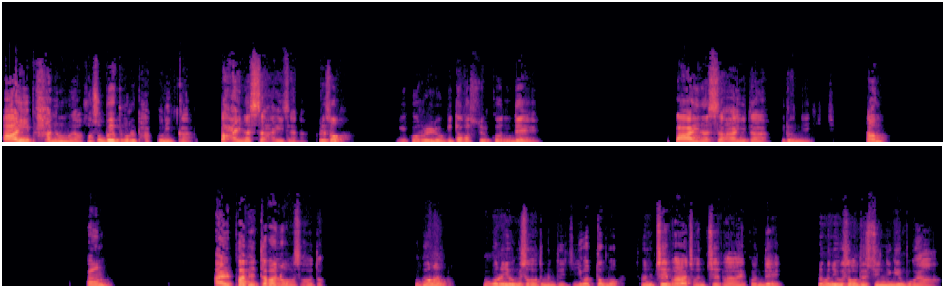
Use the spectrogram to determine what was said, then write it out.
i 바는 뭐야? 허수부의 부를 바꾸니까 마이너스 i잖아. 그래서 이거를 여기다가 쓸 건데 마이너스 i다 이런 얘기지. 다음 다음 알파 베타바는 어디서 얻어? 그거는 그거는 여기서 얻으면 되지. 이것도 뭐 전체 바 전체 바할 건데 그러면 여기서 얻을 수 있는 게 뭐야?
